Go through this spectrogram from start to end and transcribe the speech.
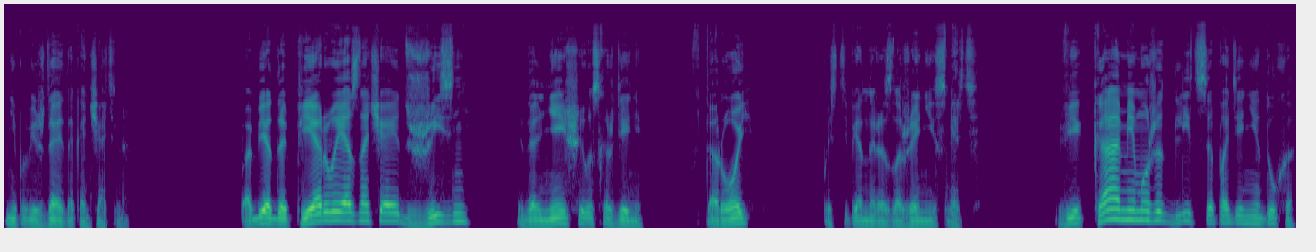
не побеждает окончательно. Победа первой означает жизнь и дальнейшее восхождение, второй — постепенное разложение и смерть. Веками может длиться падение духа,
